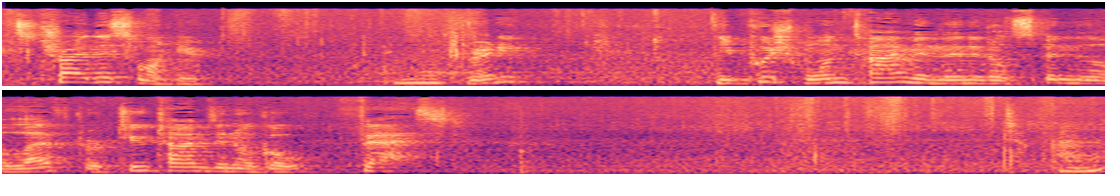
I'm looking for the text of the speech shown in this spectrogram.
Let's try this one here. Let me see. Ready? You push one time and then it'll spin to the left, or two times and it'll go fast. 잠깐.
